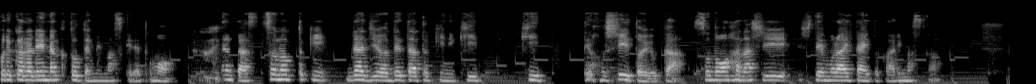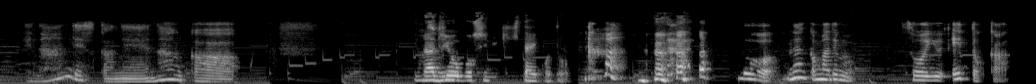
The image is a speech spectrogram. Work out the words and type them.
これから連絡取ってみますけれども、はい、なんかその時、ラジオ出た時に聞聞いてほしいというか、そのお話してもらいたいとかありますか？え、何ですかねなんか、ラジオ越しに聞きたいこと。そう、なんかまあでも、そういう絵とか、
